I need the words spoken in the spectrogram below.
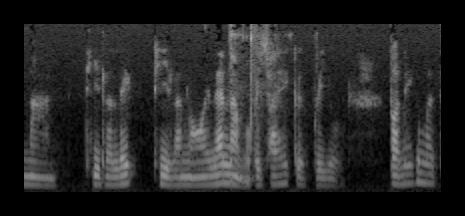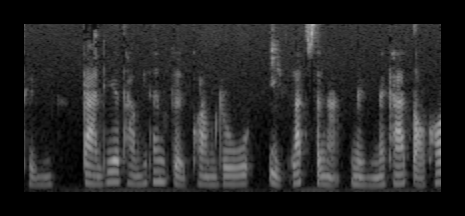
ำนาญ ทีละเล็ก ทีละน้อยและนำเอาไปใช้ให้เกิดประโยชน์ ตอนนี้ก็มาถึง การที่จะทำให้ท่านเกิดความรู้อีกลักษณะหนึ่งนะคะ ต่อข้อ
